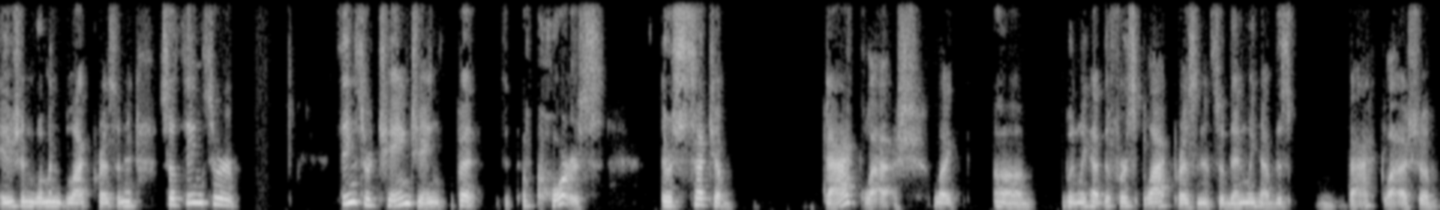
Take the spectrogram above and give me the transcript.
Asian woman black president. So things are things are changing, but of course, there's such a backlash. Like um, when we had the first black president, so then we have this backlash of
